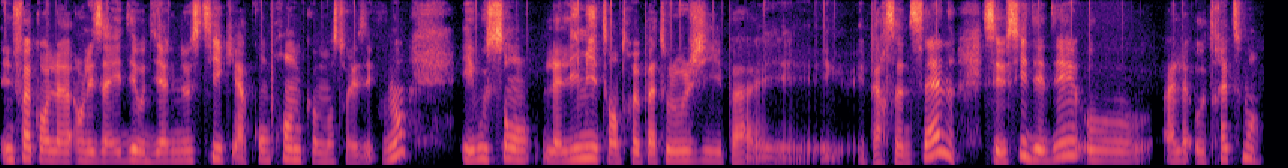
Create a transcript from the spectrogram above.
une fois qu'on les a aidés au diagnostic et à comprendre comment sont les écoulements et où sont la limite entre pathologie et et et personne saine, c'est aussi d'aider au traitement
